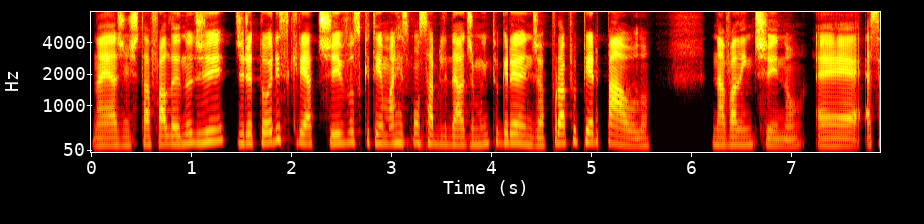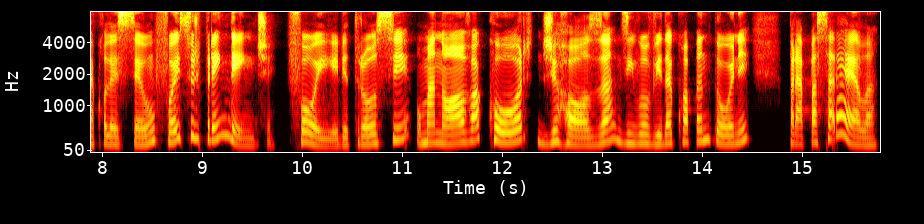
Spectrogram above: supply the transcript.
Né? A gente está falando de diretores criativos que têm uma responsabilidade muito grande. O próprio Pier Paolo, na Valentino. É, essa coleção foi surpreendente. Foi. Ele trouxe uma nova cor de rosa desenvolvida com a Pantone para a passarela.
